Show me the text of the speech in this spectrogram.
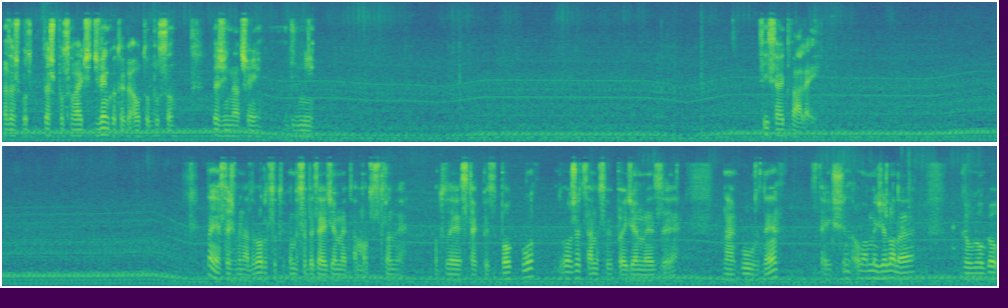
A też, też posłuchajcie dźwięku tego autobusu. Też inaczej brzmi. Seaside Valley. No i jesteśmy na dworcu, tylko my sobie zajdziemy tam od strony, bo tutaj jest jakby z boku dworzec, a my sobie pojedziemy z, na główny station. O, mamy zielone. Go, go, go.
